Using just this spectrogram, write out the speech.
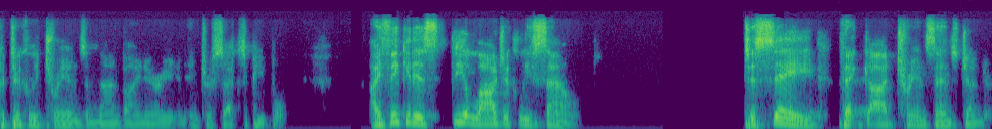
particularly trans and non binary and intersex people. I think it is theologically sound to say that God transcends gender.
